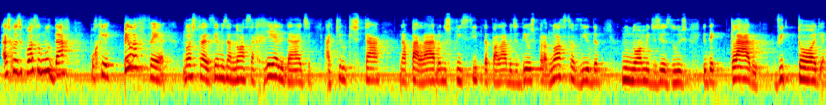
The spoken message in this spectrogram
As coisas possam mudar, porque pela fé nós trazemos a nossa realidade, aquilo que está na palavra, nos princípios da palavra de Deus para a nossa vida, no nome de Jesus. Eu declaro vitória,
